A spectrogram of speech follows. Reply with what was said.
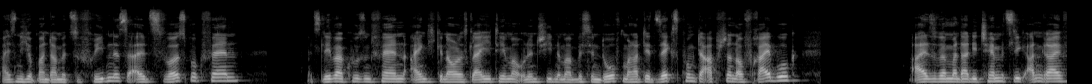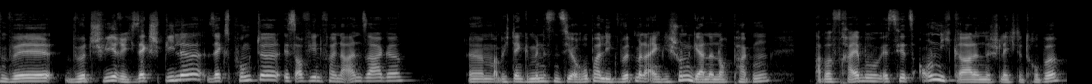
Weiß nicht, ob man damit zufrieden ist als Wolfsburg-Fan. Als Leverkusen-Fan eigentlich genau das gleiche Thema, unentschieden immer ein bisschen doof. Man hat jetzt sechs Punkte Abstand auf Freiburg. Also, wenn man da die Champions League angreifen will, wird schwierig. Sechs Spiele, sechs Punkte ist auf jeden Fall eine Ansage. Ähm, aber ich denke, mindestens die Europa League wird man eigentlich schon gerne noch packen. Aber Freiburg ist jetzt auch nicht gerade eine schlechte Truppe.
